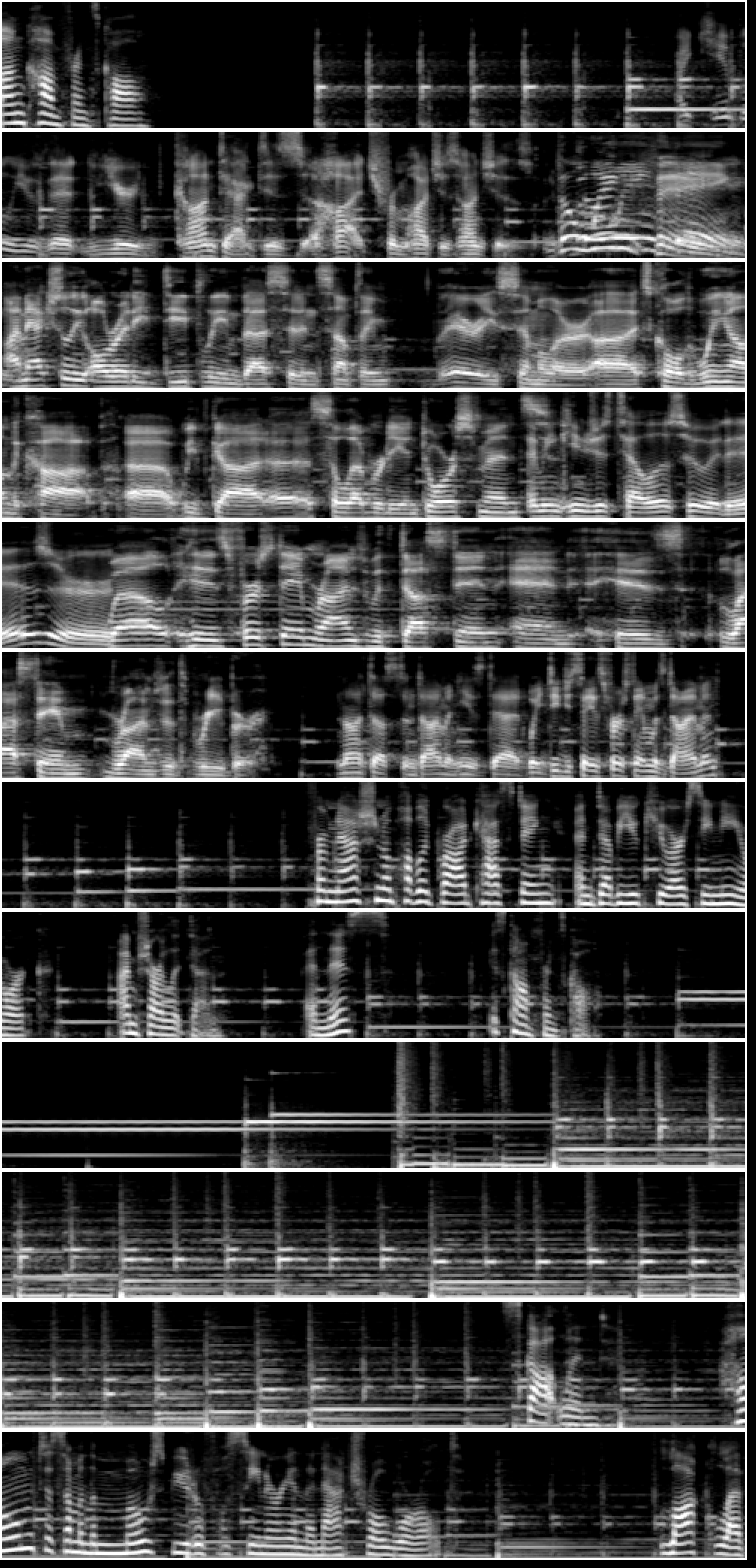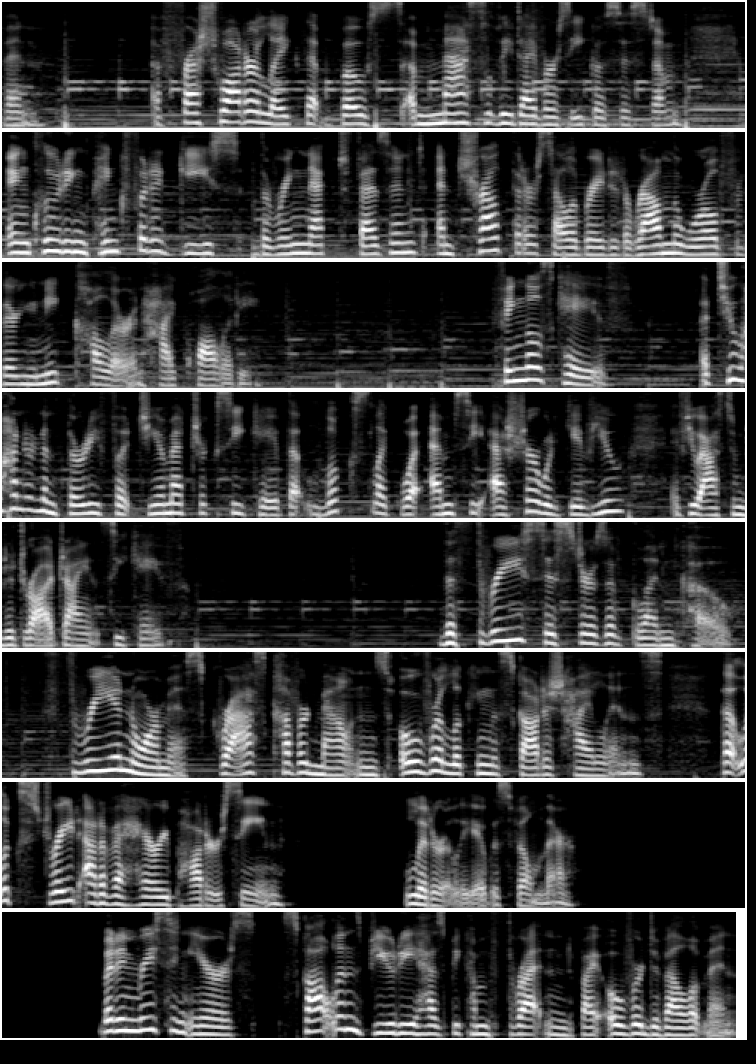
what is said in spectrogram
on conference call. I can't believe that your contact is Hutch from Hutch's Hunches. The, wing, thing. I'm actually already deeply invested in something very similar. Uh, it's called Wing on the Cob. Uh, we've got a celebrity endorsement. I mean, can you just tell us who it is, or? well, his first name rhymes with Dustin, and his last name rhymes with Reber. Not Dustin Diamond, he's dead. Wait, did you say his first name was Diamond? From National Public Broadcasting and WQRC New York, I'm Charlotte Dunn, and this is Conference Call. Scotland, home to some of the most beautiful scenery in the natural world. Loch Leven, a freshwater lake that boasts a massively diverse ecosystem, including pink footed geese, the ring necked pheasant, and trout that are celebrated around the world for their unique color and high quality. Fingal's Cave, a 230 foot geometric sea cave that looks like what MC Escher would give you if you asked him to draw a giant sea cave. The Three Sisters of Glencoe, three enormous grass covered mountains overlooking the Scottish Highlands that look straight out of a Harry Potter scene. Literally, it was filmed there. But in recent years, Scotland's beauty has become threatened by overdevelopment,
